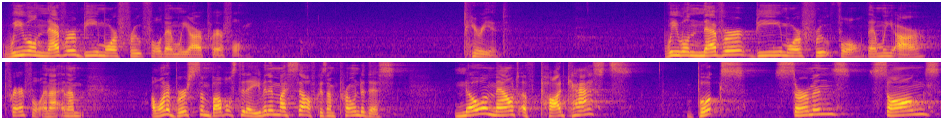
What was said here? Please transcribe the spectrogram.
We will never be more fruitful than we are prayerful. Period. We will never be more fruitful than we are prayerful. And, I, and I'm, I want to burst some bubbles today, even in myself, because I'm prone to this. No amount of podcasts, books, sermons, songs,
